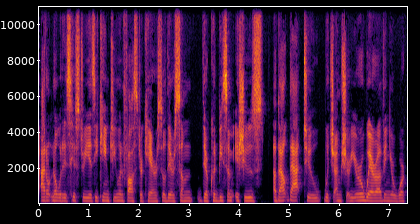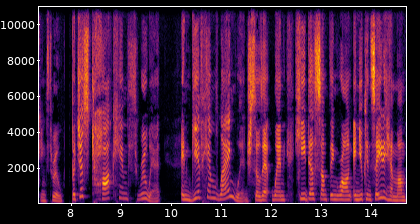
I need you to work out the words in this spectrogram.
I don't know what his history is. He came to you in foster care. So there's some, there could be some issues about that too, which I'm sure you're aware of and you're working through. But just talk him through it and give him language so that when he does something wrong, and you can say to him, Mom,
